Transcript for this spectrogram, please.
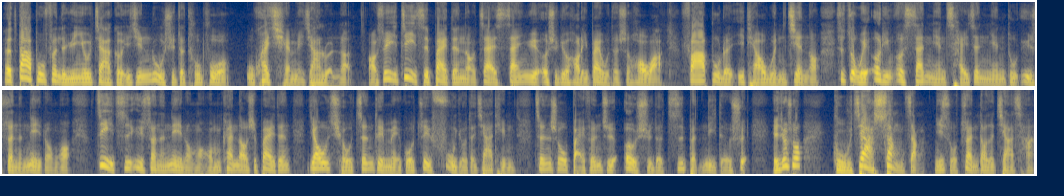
呃，大部分的原油价格已经陆续的突破。五块钱每加仑了，好，所以这一次拜登哦，在三月二十六号礼拜五的时候啊，发布了一条文件哦，是作为二零二三年财政年度预算的内容哦。这一次预算的内容哦，我们看到是拜登要求针对美国最富有的家庭征收百分之二十的资本利得税，也就是说。股价上涨，你所赚到的价差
